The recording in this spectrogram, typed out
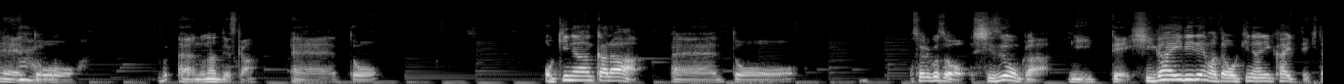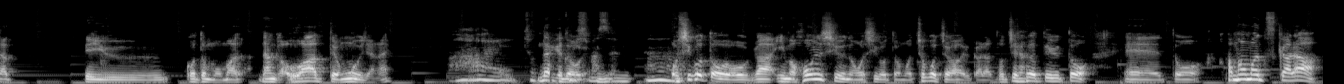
えっ、と、あの、何ですか？えっ、と、沖縄から、えっ、と、それこそ静岡に行って、日帰りでまた沖縄に帰ってきたっていうことも、まあ、なんか、うわーって思うじゃない？はい。ちょっとだけどうん。お仕事が今本州のお仕事もちょこちょこあるから、どちらかというと、えっ、と、浜松から、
